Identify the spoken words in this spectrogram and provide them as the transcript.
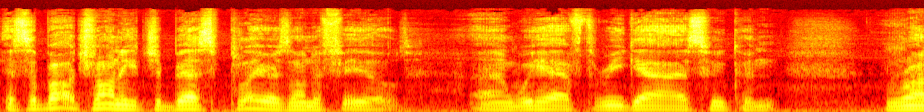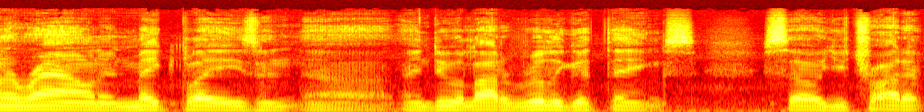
it's about trying to get your best players on the field. And we have three guys who can run around and make plays and uh, and do a lot of really good things. So you try to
